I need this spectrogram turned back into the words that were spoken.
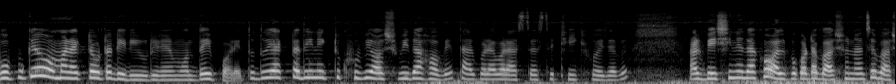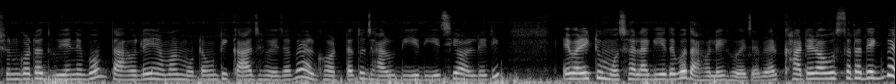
গপুকেও আমার একটা ওটা ডেলি রুটিনের মধ্যেই পড়ে। তো দুই একটা দিন একটু খুবই অসুবিধা হবে, তারপরে আবার আস্তে আস্তে ঠিক হয়ে যাবে। আর বেসিনে দেখো, অল্প কটা বাসন আছে, বাসন কটা ধুয়ে নেব, তাহলেই আমার মোটামুটি কাজ হয়ে যাবে। আর ঘরটা তো ঝাড়ু দিয়ে দিয়েছি অলরেডি এবার একটু মোছা লাগিয়ে দেবো, তাহলেই হয়ে যাবে। আর খাটের অবস্থাটা দেখবে?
